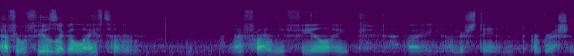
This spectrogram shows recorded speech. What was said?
After what feels like a lifetime, I finally feel like I understand progression.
